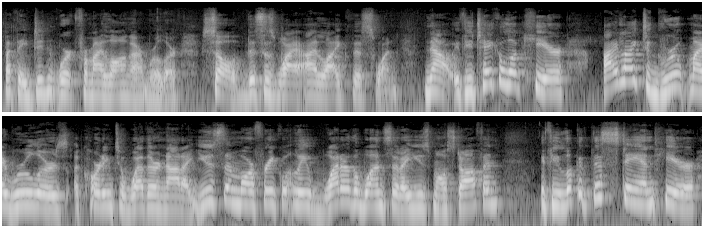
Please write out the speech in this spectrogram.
but they didn't work for my long arm ruler. So this is why I like this one. Now, if you take a look here, I like to group my rulers according to whether or not I use them more frequently. What are the ones that I use most often? If you look at this stand here,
